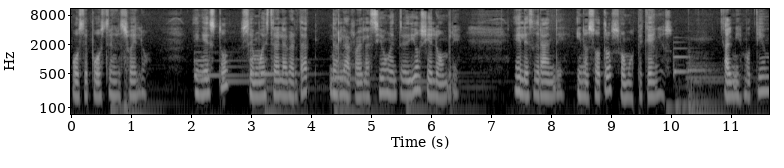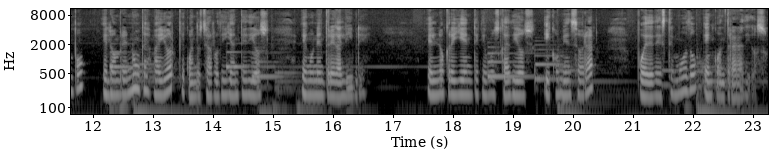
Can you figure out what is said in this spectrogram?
o se postra en el suelo. En esto se muestra la verdad de la relación entre Dios y el hombre. Él es grande y nosotros somos pequeños. Al mismo tiempo, el hombre nunca es mayor que cuando se arrodilla ante Dios en una entrega libre. El no creyente que busca a Dios y comienza a orar puede de este modo encontrar a Dios.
